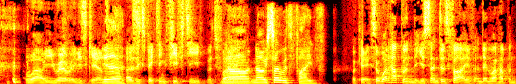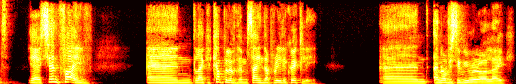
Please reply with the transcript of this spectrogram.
wow, you were really scared. Yeah. I was expecting 50, but five. No, no, we started with five. Okay, so what happened? You sent us five, and then what happened? Yeah, I sent five, and like a couple of them signed up really quickly. And and obviously we were all like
